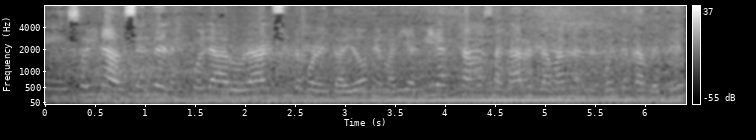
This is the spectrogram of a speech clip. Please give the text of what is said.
Eh, soy una docente de la Escuela Rural 142 de María Elvira. Estamos acá reclamando en el puente carretero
